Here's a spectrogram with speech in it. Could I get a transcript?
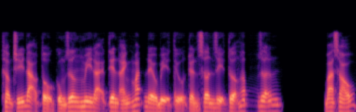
thậm chí đạo tổ cùng dương mi đại tiên ánh mắt đều bị tiểu tuyển sơn dị tượng hấp dẫn. Ba sáu.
